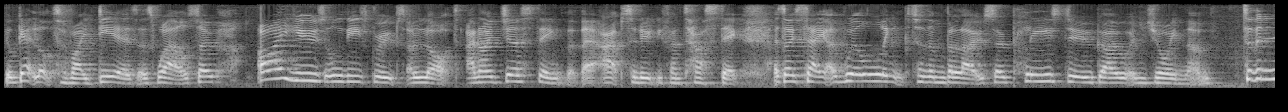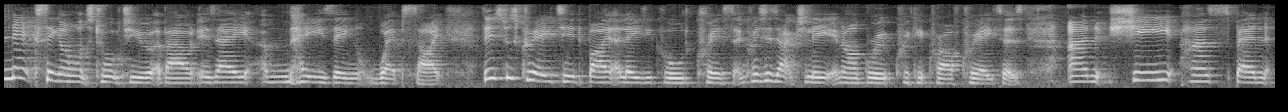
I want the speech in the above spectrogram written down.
you'll get lots of ideas as well. So I use all these groups a lot and I just think that they're absolutely fantastic. As I say, I will link to them below, so please do go and join them. So the next thing I want to talk to you about is a amazing website. This was created by a lady called Chris and Chris is actually in our group Cricut Craft Creators and she has spent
